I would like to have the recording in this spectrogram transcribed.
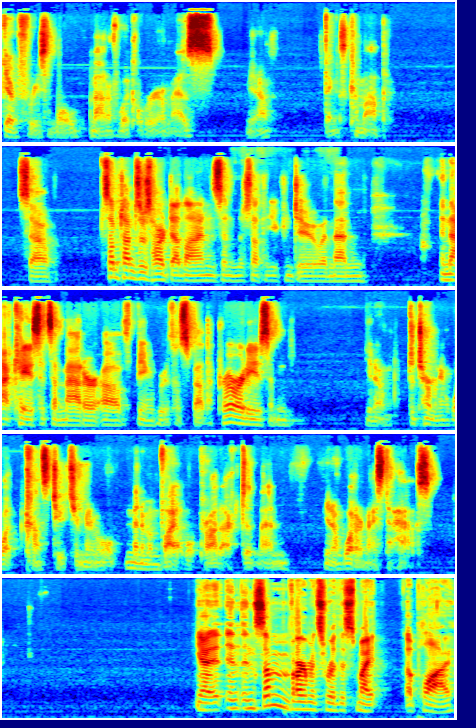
give reasonable amount of wiggle room as you know things come up. So sometimes there's hard deadlines and there's nothing you can do, and then in that case, it's a matter of being ruthless about the priorities and you know determining what constitutes your minimal minimum viable product, and then you know what are nice to haves. Yeah, in, in some environments where this might apply,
